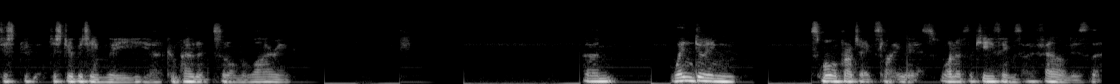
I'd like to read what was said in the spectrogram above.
distrib distributing the uh, components along the wiring um, when doing small projects like this, one of the key things I found is that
